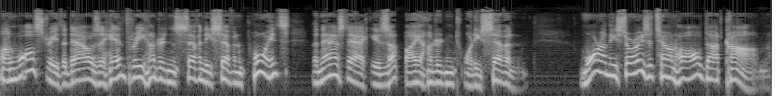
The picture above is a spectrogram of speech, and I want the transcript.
On Wall Street, the Dow is ahead 377 points. The NASDAQ is up by 127. More on these stories at townhall.com.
